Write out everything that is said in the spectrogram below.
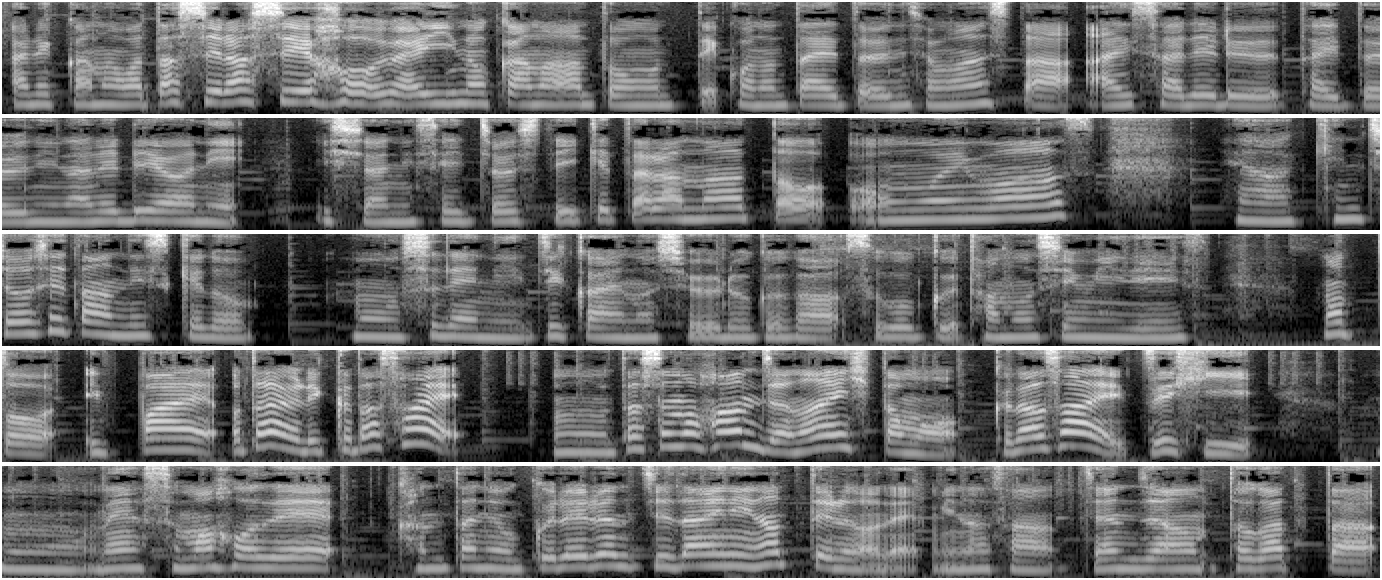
あれかな、私らしい方がいいのかなと思ってこのタイトルにしました。愛されるタイトルになれるように、一緒に成長していけたらなと思います。いや、緊張してたんですけど、もうすでに次回の収録がすごく楽しみです。もっといっぱいお便りください。もう、私のファンじゃない人もください。ぜひ。もうね、スマホで簡単に送れる時代になってるので、皆さん、じゃんじゃん尖った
